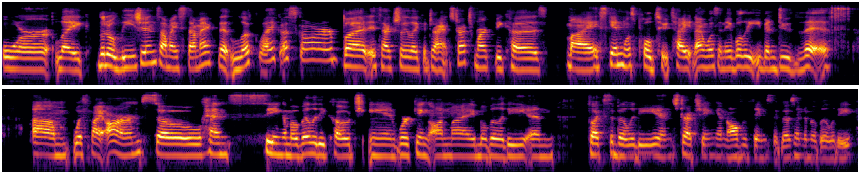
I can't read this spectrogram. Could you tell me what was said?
or like little lesions on my stomach that look like a scar but it's actually like a giant stretch mark because my skin was pulled too tight and I wasn't able to even do this um, with my arms. So, hence, seeing a mobility coach and working on my mobility and flexibility and stretching and all the things that goes into mobility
